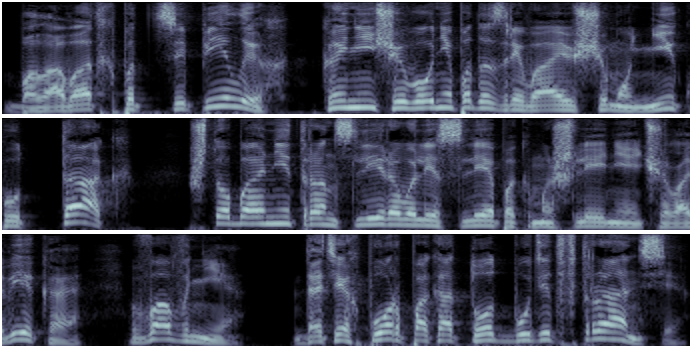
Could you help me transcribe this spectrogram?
Балаватх подцепил их к ничего не подозревающему Нику так, чтобы они транслировали слепок мышления человека вовне, до тех пор, пока тот будет в трансе,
